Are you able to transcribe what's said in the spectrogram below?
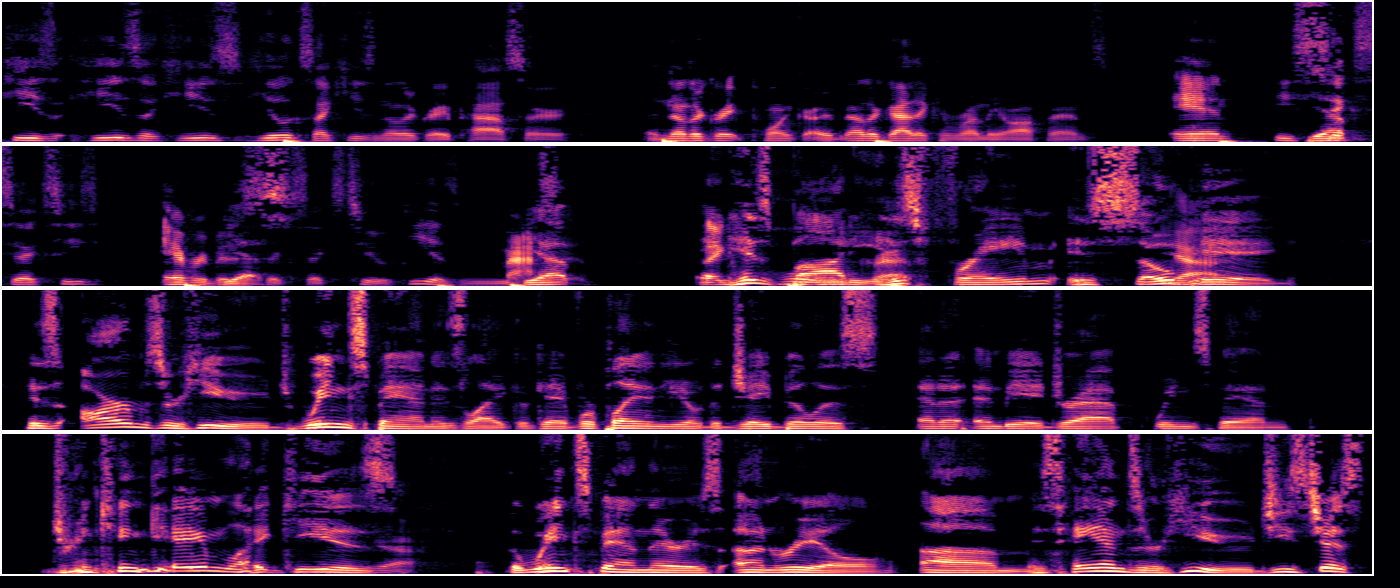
He's he's a he's he looks like he's another great passer, another great point guard, another guy that can run the offense, and he's Yep. six six. He's every bit Yes. of six six too. He is massive. Yep. Like, and his body, crap. his frame is so Yeah. big. His arms are huge. Wingspan is like okay. If we're playing, you know, the Jay Bilas N- NBA draft wingspan drinking game, like he is. yeah. The wingspan there is unreal. Um, his hands are huge. He's just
